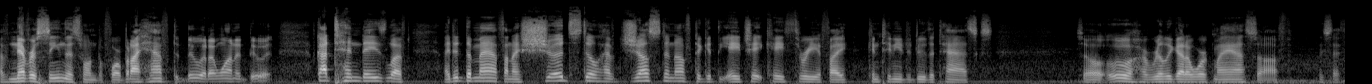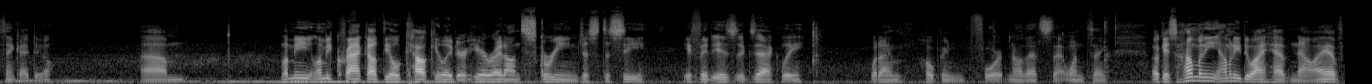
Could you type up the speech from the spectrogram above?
I've never seen this one before, but I have to do it. I want to do it. I've got 10 days left. I did the math, and I should still have just enough to get the H8K3 if I continue to do the tasks. So, ooh, I really got to work my ass off. At least I think I do. Um, let me let me crack out the old calculator here right on screen just to see if it is exactly what I'm hoping for. No, that's that one thing. Okay, so how many how many do I have now? I have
